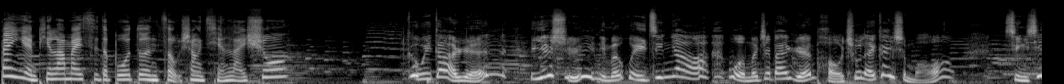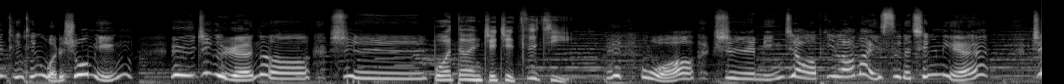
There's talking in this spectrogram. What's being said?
扮演皮拉麦斯的波顿走上前来说：“各位大人，也许你们会惊讶，我们这班人跑出来干什么？请先听听我的说明。诶，这个人呢，是……”伯顿指指自己：“诶，我是名叫皮拉麦斯的青年。这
